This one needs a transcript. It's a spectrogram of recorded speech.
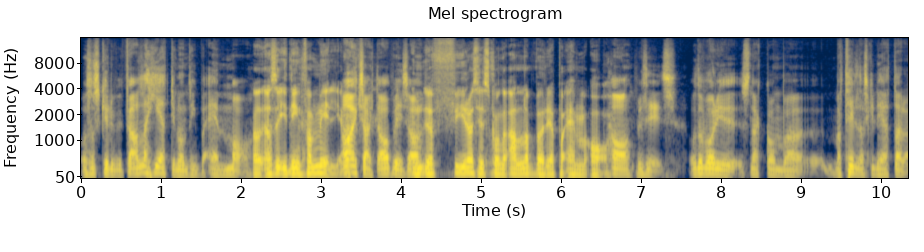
Och så skulle vi, för alla heter ju någonting på MA. Ja, Alltså i din familj, ja. exakt, ja precis. Ja. Du har fyra syskon och alla börjar på MA. ja, precis. Och då var det ju snack om vad Matilda skulle heta då.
